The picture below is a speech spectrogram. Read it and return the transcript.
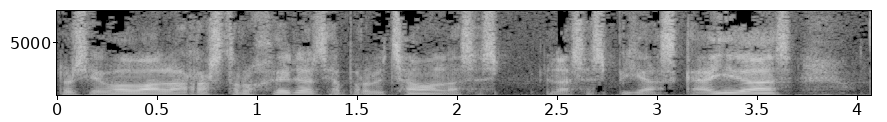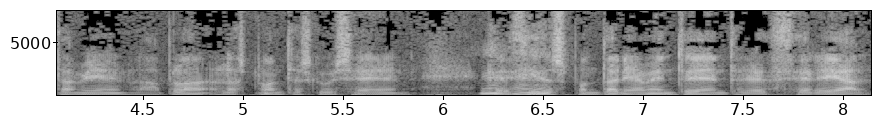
los llevaba a las rastrojeras y aprovechaban las, las espigas caídas, también las plantas que hubiesen crecido espontáneamente entre el cereal.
